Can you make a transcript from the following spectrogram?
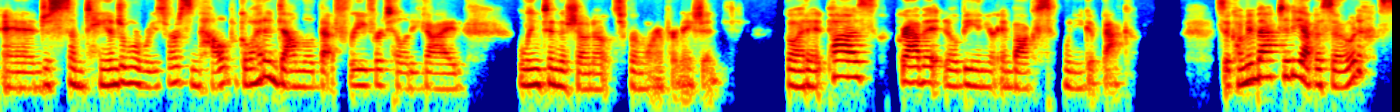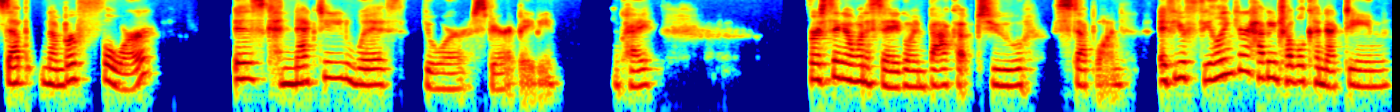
and just some tangible resource and help, go ahead and download that free fertility guide linked in the show notes for more information. Go ahead hit pause, grab it. It'll be in your inbox when you get back. So, coming back to the episode, step number four is connecting with your spirit baby. Okay. First thing I want to say, going back up to step one, if you're feeling you're having trouble connecting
